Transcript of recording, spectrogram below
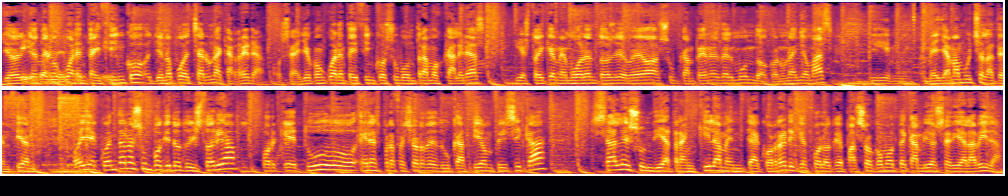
Yo, Sí, yo tengo 46, 45, yo no puedo echar una carrera. O sea, yo con 45 subo un tramo escaleras y estoy que me muero, entonces yo veo a subcampeones del mundo con un año más y me llama mucho la atención. Oye, cuéntanos un poquito tu historia, porque tú eres profesor de educación física, sales un día tranquilamente a correr y qué fue lo que pasó, cómo te cambió ese día la vida.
